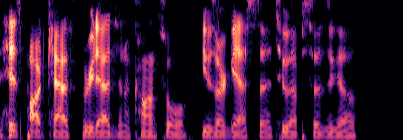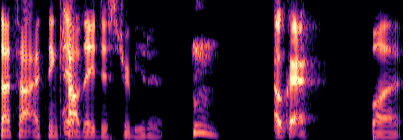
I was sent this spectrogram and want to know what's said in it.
his podcast Three Dads in a Console. He was our guest uh, two episodes ago. That's how I think how they distribute it. Okay, But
